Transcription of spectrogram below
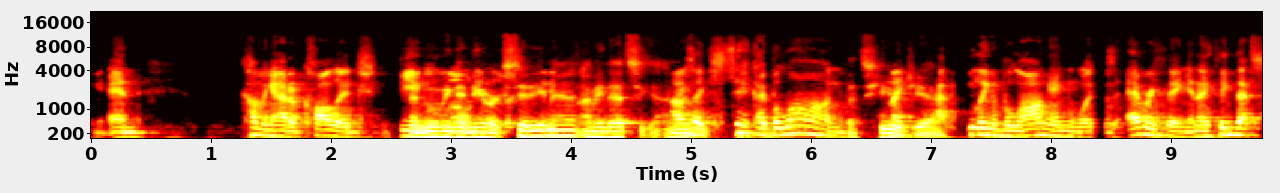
yeah. and coming out of college, being and moving to New York City, City, man. I mean, that's. I, mean, I, was like, sick. I belong. That's huge. Like, yeah. That feeling of belonging was everything, and I think that's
